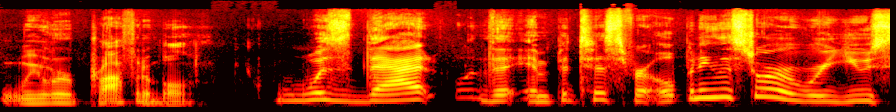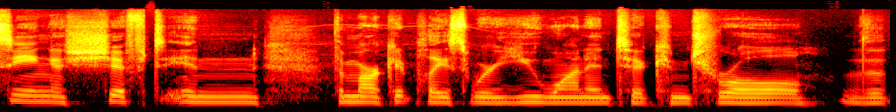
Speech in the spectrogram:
we were profitable. Was that the impetus for opening the store, or were you seeing a shift in the marketplace where you wanted to control the,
